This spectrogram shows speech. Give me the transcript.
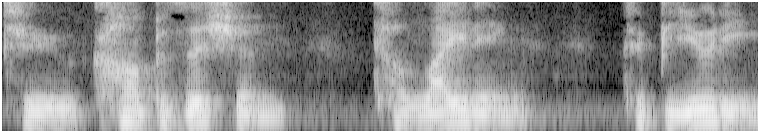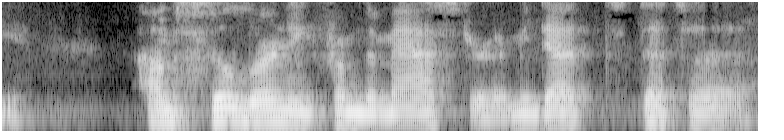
to composition, to lighting, to beauty. I'm still learning from the master. I mean, that's that's a,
